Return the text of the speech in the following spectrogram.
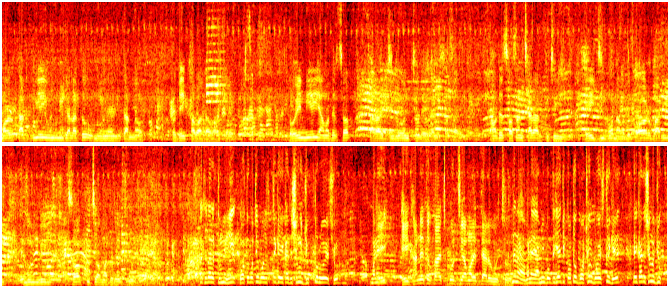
মরার কাঠ দিয়েই উনুন জ্বালাতো, উনুনে রান্না হতো। ওটাই খাওয়া দাওয়া তো ওই নিয়েই আমাদের সব সারা জীবন চলে গেল শ্মশানে। আমাদের শ্মশান ছাড়া আর কিছুই নেই। এই জীবন আমাদের ঘর বাড়ি মন্দির সব কিছু আমাদের এই আচ্ছা তাহলে তুমি কত বছর বয়স থেকে এই কাজের সঙ্গে যুক্ত রয়েছো? মানে এইখানে তো কাজ করছি আমার তেরো বছর। না না মানে আমি বলতে চাইছি কত বছর বয়স থেকে এই কাজের সঙ্গে যুক্ত?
